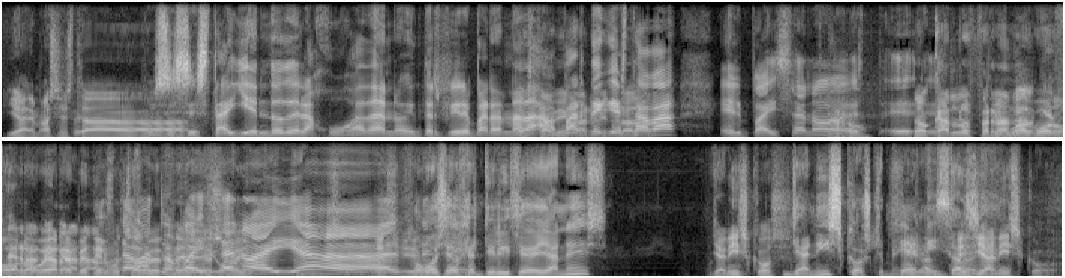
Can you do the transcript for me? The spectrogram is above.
Y además está. Pues se está yendo de la jugada, no interfiere para nada. Aparte que estaba el paisano. Claro. Este, eh, no, Carlos Fernández Borgo, lo voy a repetir muchas veces. paisano ahí ah, ya. ¿Cómo es el gentilicio de Llanes? Llaniscos. Llaniscos, que me encanta. Es Llanisco.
